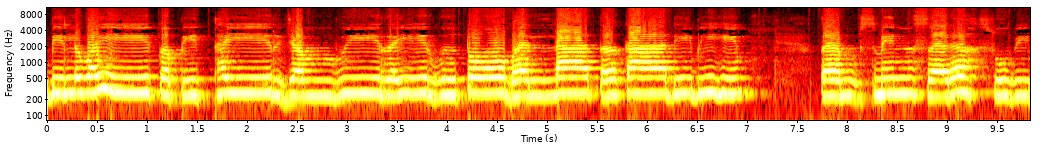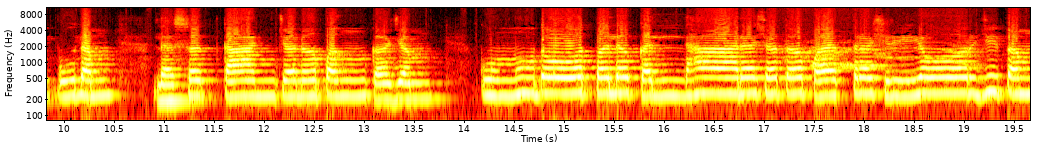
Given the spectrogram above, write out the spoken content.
बिल्वैकपिथैर्जम्बीरैर्वृतो भल्लातकादिभिः तस्मिन् सरः सुविपुलम् लसत्काञ्चनपङ्कजम् कुमुदोत्पलकल्हारशतपत्रश्रियोर्जितम्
